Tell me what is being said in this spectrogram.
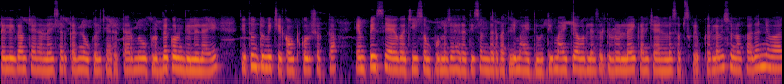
टेलिग्राम चॅनल आहे सरकारी नोकरी जाहिरात त्यावर मी उपलब्ध करून दिलेलं आहे. तिथून तुम्ही चेकआउट करू शकता. एम पी एस सी आयोगाची संपूर्ण जाहिराती संदर्भातली माहिती होती. माहिती आवडली असेल तर लाईक आणि चॅनलला सबस्क्राईब करायला विसरू नका. धन्यवाद.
